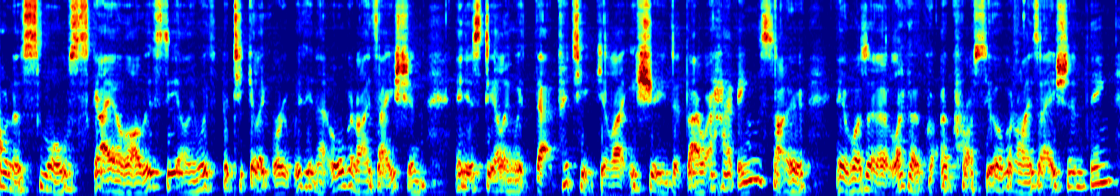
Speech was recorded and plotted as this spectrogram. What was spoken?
on a small scale. I was dealing with a particular group within that organisation and just dealing with that particular issue that they were having. So it wasn't like a, across the organisation thing.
